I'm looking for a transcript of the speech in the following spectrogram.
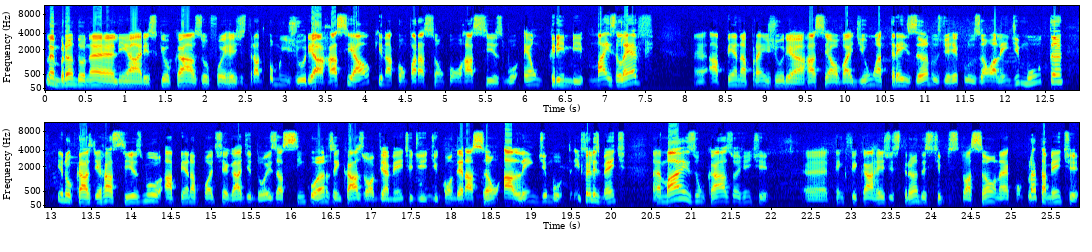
Lembrando, né, Linhares, que o caso foi registrado como injúria racial, que na comparação com o racismo é um crime mais leve. É, a pena para injúria racial vai de um a três anos de reclusão, além de multa. E no caso de racismo, a pena pode chegar de dois a cinco anos, em caso, obviamente, de, de condenação, além de multa. Infelizmente, é mais um caso, a gente é, tem que ficar registrando esse tipo de situação, né, completamente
